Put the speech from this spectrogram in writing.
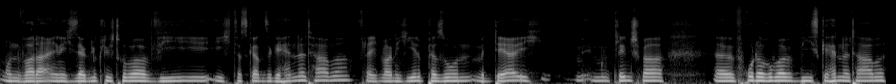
und war da eigentlich sehr glücklich drüber, wie ich das Ganze gehandelt habe. Vielleicht war nicht jede Person, mit der ich im Clinch war, äh, froh darüber, wie ich es gehandelt habe,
